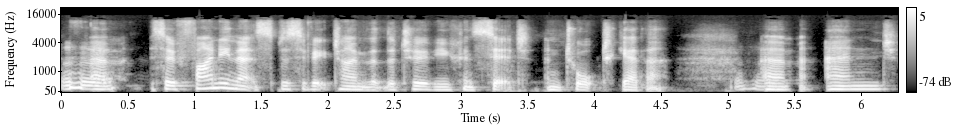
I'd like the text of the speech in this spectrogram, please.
Mhm, Um, so finding that specific time that the two of you can sit and talk together mhm, um, and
